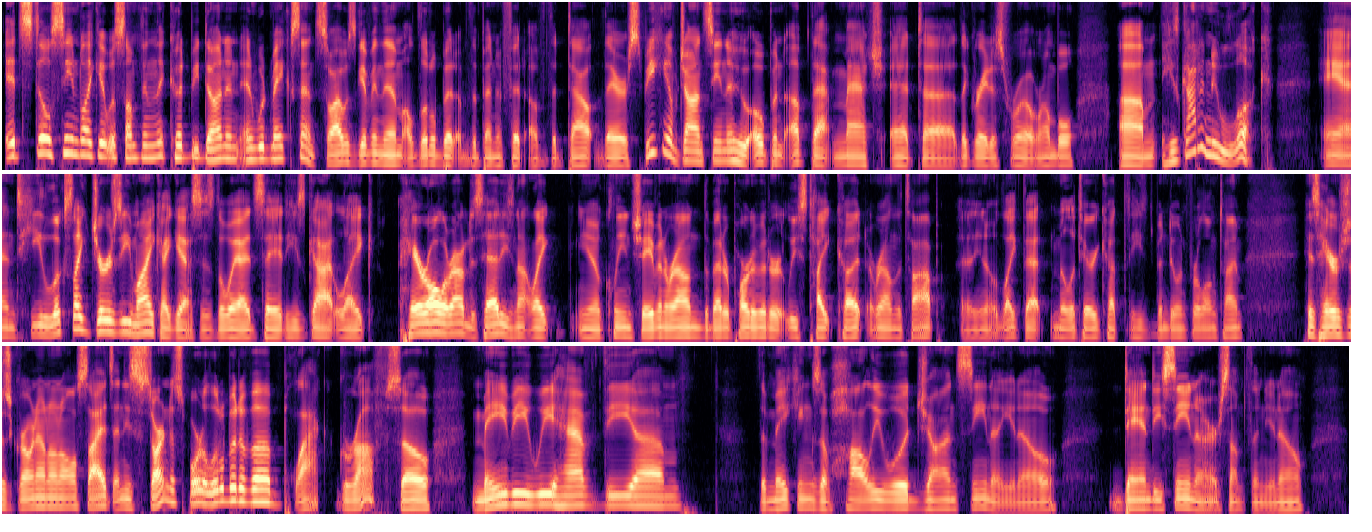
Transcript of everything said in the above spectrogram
it still seemed like it was something that could be done and, and would make sense. So I was giving them a little bit of the benefit of the doubt there. Speaking of John Cena, who opened up that match at uh, the Greatest Royal Rumble, um, he's got a new look. And he looks like Jersey Mike, I guess, is the way I'd say it. He's got like hair all around his head. He's not like, you know, clean shaven around the better part of it, or at least tight cut around the top, uh, you know, like that military cut that he's been doing for a long time. His hair's just growing out on all sides, and he's starting to sport a little bit of a black gruff. So maybe we have the um, the makings of Hollywood John Cena, you know, Dandy Cena or something, you know.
